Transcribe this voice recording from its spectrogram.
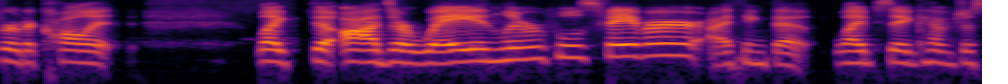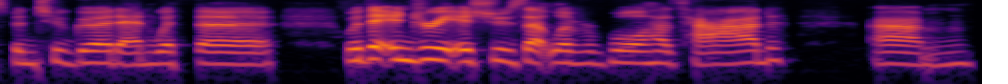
for to call it like the odds are way in Liverpool's favor. I think that Leipzig have just been too good, and with the with the injury issues that Liverpool has had, um,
